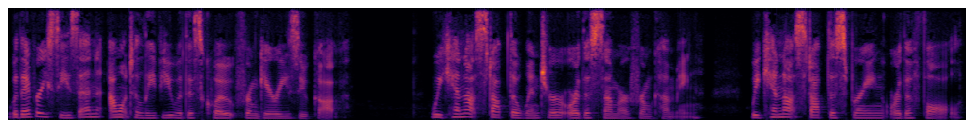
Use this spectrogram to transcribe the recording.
With every season, I want to leave you with this quote from Gary Zukav. We cannot stop the winter or the summer from coming we cannot stop the spring or the fall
